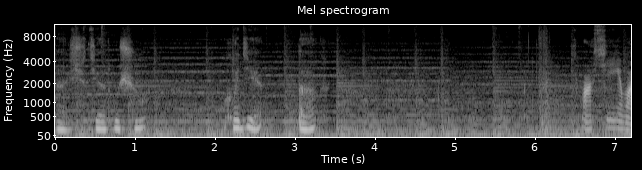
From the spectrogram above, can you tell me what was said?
Да, сейчас я отпущу. Уходи. Так. Спасибо.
